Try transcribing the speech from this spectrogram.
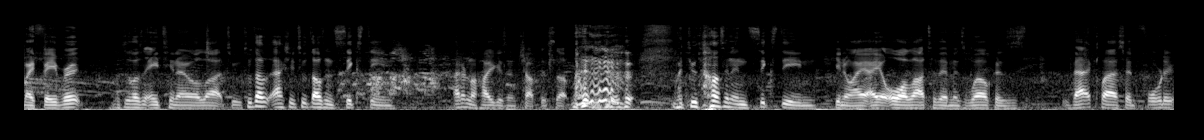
my favorite. But 2018 I owe a lot to. 2000, actually 2016. I don't know how you guys gonna chop this up, but 2016, you know, I, I owe a lot to them as well because that class had 40.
